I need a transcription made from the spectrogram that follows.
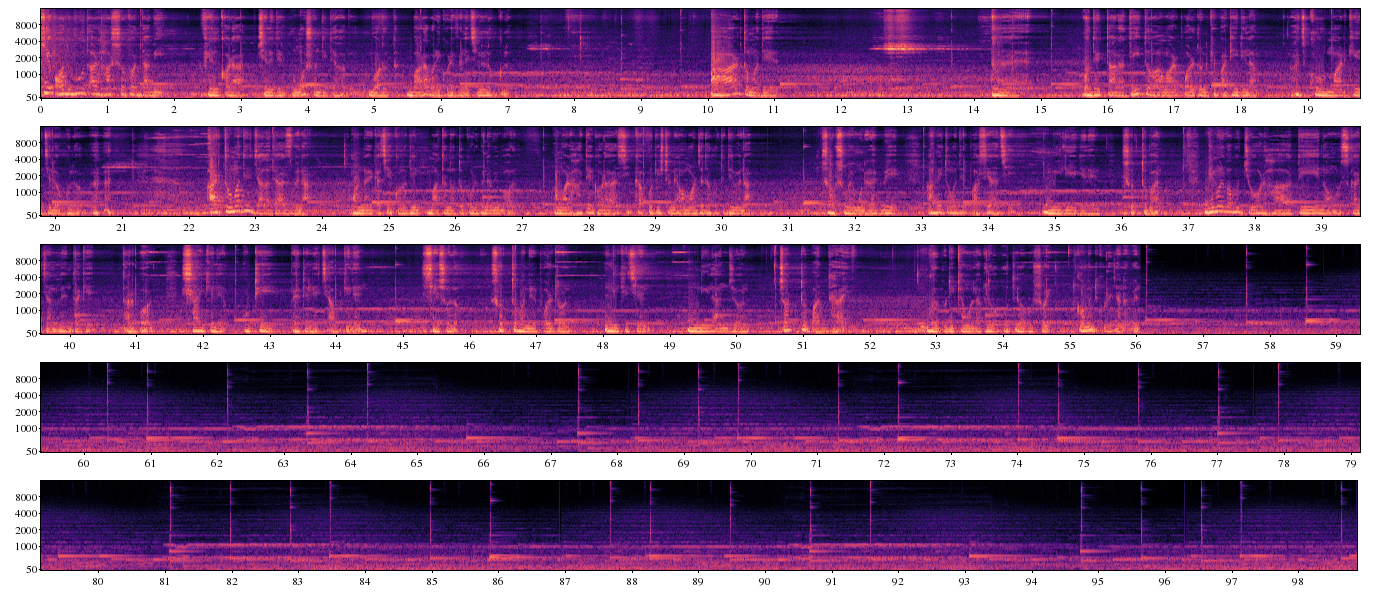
কি অদ্ভুত আর হাস্যকর দাবি। ফেল করা ছেলেদের প্রমোশন দিতে হবে। বড় বাড়াবাড়ি করে ফেলেছিল লোকগুলো। আর তোমাদের হ্যাঁ ওদের তাড়াতেই তো আমার পল্টনকে পাঠিয়ে দিলাম। আজ খুব মার খেয়েছে লোকগুলো। আর তোমাদের জ্বালাতে আসবে না। অন্যায়ের কাছে কোনোদিন মাথা নত করবে না বিমল। আমার হাতে গড়া শিক্ষা প্রতিষ্ঠানে অমর্যাদা হতে দেবে না। সবসময় মনে রাখবে, আমি তোমাদের পাশে আছি। মিলিয়ে গেলেন সত্যবান। বিমলবাবু জোর হাতে নমস্কার জানালেন তাকে। তারপর সাইকেলে উঠে প্যাটেলে চাপ দিলেন। শেষ হলো সত্যবানের পল্টন, লিখেছেন নীলাঞ্জন চট্টোপাধ্যায়। গল্পটি কেমন লাগল অতি অবশ্যই কমেন্ট করে জানাবেন।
